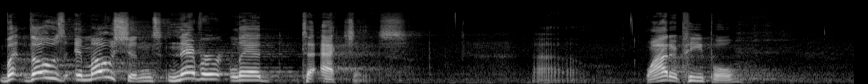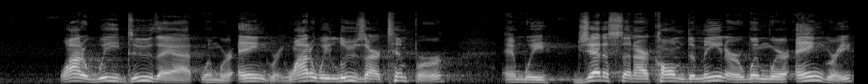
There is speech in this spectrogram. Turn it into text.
But those emotions never led to actions. Uh, why do people, why do we do that when we're angry? Why do we lose our temper and we jettison our calm demeanor when we're angry?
